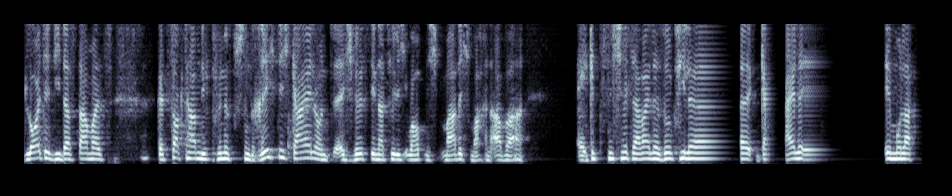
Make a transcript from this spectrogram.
Leute, die das damals gezockt haben, die finden es bestimmt richtig geil. Und ich will es denen natürlich überhaupt nicht madig machen. Aber, ey, gibt's nicht mittlerweile so viele äh, geile Emulatoren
